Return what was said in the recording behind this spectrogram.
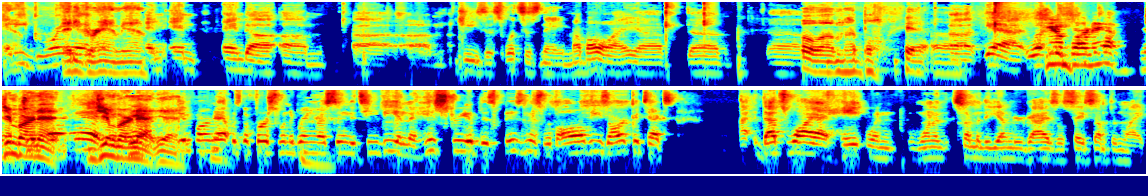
Eddie yeah. Graham. Eddie Graham, yeah. And and and uh, um, uh, um, Jesus, what's his name? My boy. Uh, uh, uh, oh, um, my boy. Yeah. Uh, uh, yeah. Jim Barnett. Jim Barnett. Jim Barnett. Jim Barnett. Yeah. Jim Barnett was the first one to bring wrestling to TV, and the history of this business with all these architects that's why I hate when one of the, some of the younger guys will say something like,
